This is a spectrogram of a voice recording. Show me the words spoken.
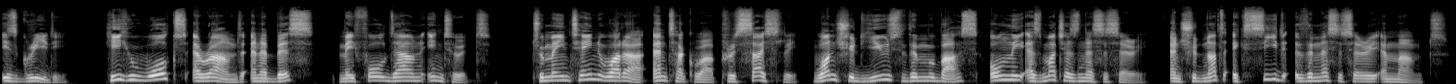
is greedy. He who walks around an abyss may fall down into it. To maintain wara and taqwa precisely, one should use the mubas only as much as necessary and should not exceed the necessary amount.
